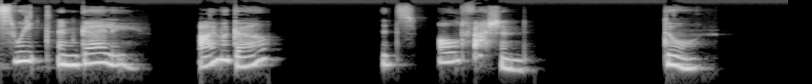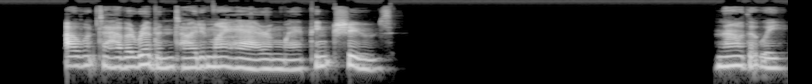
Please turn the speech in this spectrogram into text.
sweet and girly. I'm a girl. It's old fashioned. Dawn. I want to have a ribbon tied in my hair and wear pink shoes. Now that we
